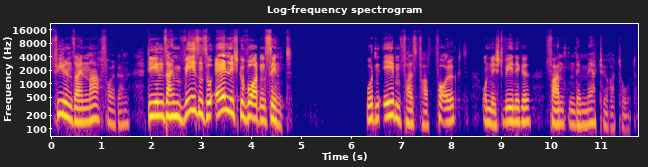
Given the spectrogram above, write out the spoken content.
Vielen seinen Nachfolgern, die in seinem Wesen so ähnlich geworden sind, wurden ebenfalls verfolgt und nicht wenige fanden den Märtyrertod.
